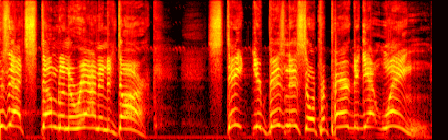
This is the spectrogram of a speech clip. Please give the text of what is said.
Who's that stumbling around in the dark? State your business or prepare to get winged.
